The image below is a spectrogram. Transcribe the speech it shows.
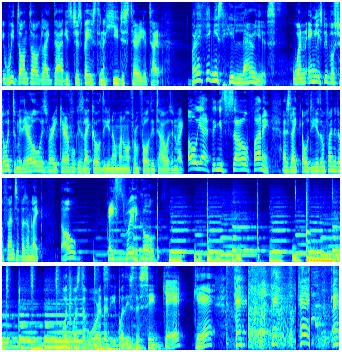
We don't talk like that. It's just based on a huge stereotype. But I think it's hilarious. When English people show it to me, they're always very careful because, like, oh, do you know Manuel from Fawlty Towers? And I'm like, oh, yeah, I think it's so funny. And it's like, oh, do you don't find it offensive? But I'm like, no, it's really cool. What was the word that? What is the scene? Okay. ¿Qué? Okay. Okay. Okay. Okay.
